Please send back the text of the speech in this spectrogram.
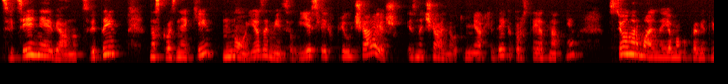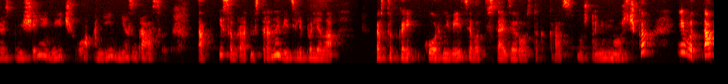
цветение, вянут цветы на сквозняки. Но я заметила, если их приучаешь изначально, вот у меня орхидеи, которые стоят на окне, все нормально, я могу проветривать помещение, ничего они не сбрасывают. Так, и с обратной стороны, видели, полила. Растут корни, видите, вот в стадии роста как раз, ну что, немножечко. И вот так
